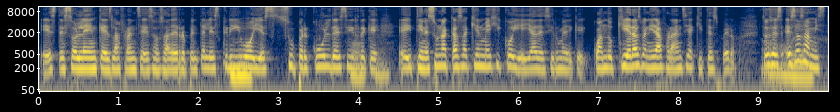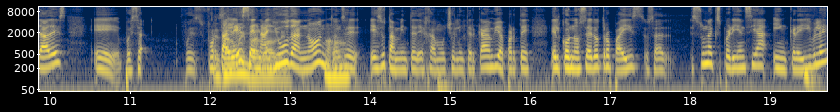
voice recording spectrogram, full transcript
este Solén, que es la francesa, o sea, de repente le escribo uh -huh. y es súper cool decir okay. de que, hey, tienes una casa aquí en México y ella decirme de que cuando quieras venir a Francia, aquí te espero. Entonces, oh, esas amistades, eh, pues pues fortalecen, ayudan, ¿no? Entonces, Ajá. eso también te deja mucho el intercambio, aparte el conocer otro país, o sea, es una experiencia increíble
